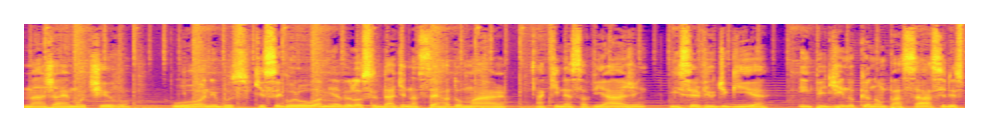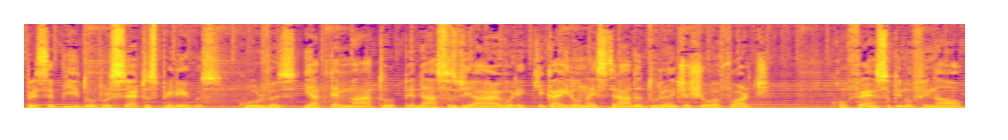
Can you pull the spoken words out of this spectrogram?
mas já é motivo. O ônibus que segurou a minha velocidade na Serra do Mar, aqui nessa viagem, me serviu de guia impedindo que eu não passasse despercebido por certos perigos, curvas e até mato pedaços de árvore que caíram na estrada durante a chuva forte. Confesso que no final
